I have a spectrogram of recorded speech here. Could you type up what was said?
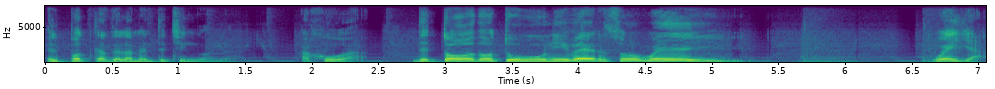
el podcast de la mente chingona. Ajúa, de todo tu universo, güey. Huella,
